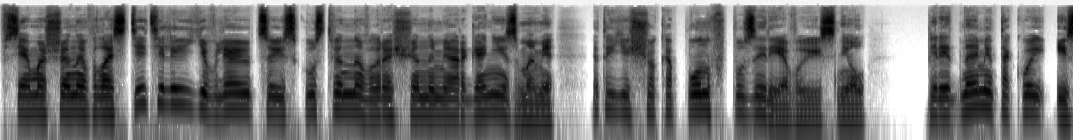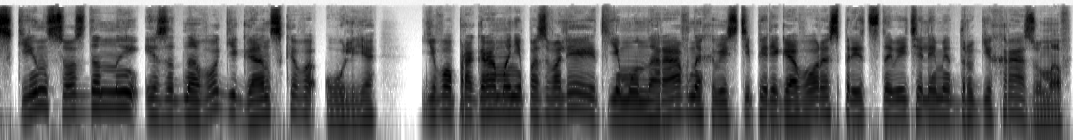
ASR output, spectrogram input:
«Все машины властителей являются искусственно выращенными организмами. Это еще Капун в пузыре выяснил. Перед нами такой Искин, созданный из одного гигантского улья. Его программа не позволяет ему на равных вести переговоры с представителями других разумов.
